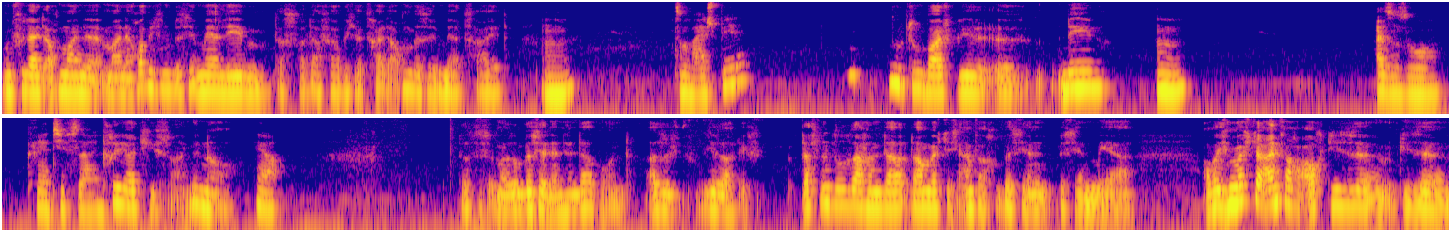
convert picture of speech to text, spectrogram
Und vielleicht auch meine, meine Hobbys ein bisschen mehr leben. Das, dafür habe ich jetzt halt auch ein bisschen mehr Zeit. Mhm. Zum Beispiel? Nur zum Beispiel äh, nähen, Mhm. Also so kreativ sein. kreativ sein, genau. Ja. Das ist immer so ein bisschen im Hintergrund. Also ich, wie gesagt, ich, das sind so Sachen, da, da möchte ich einfach ein bisschen, bisschen mehr. Aber ich möchte einfach auch diese, diese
